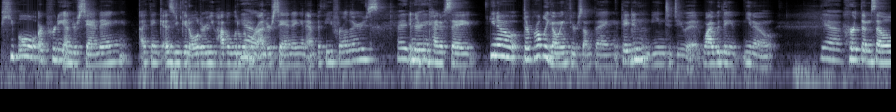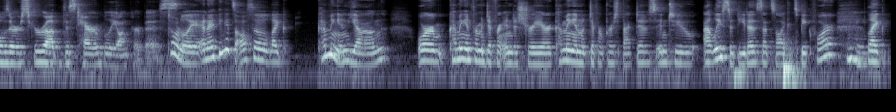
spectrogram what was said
people are pretty understanding. I think as you get older, you have a little bit more understanding and empathy for others. I And you can kind of say, you know, they're probably going through something. They didn't mean to do it. Why would they, you know, yeah. hurt themselves or screw up this terribly on purpose? Totally. And I think it's also like coming in young or coming in from a different industry or coming in with different perspectives into at least Adidas, that's all I can speak for. Mm-hmm. Like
